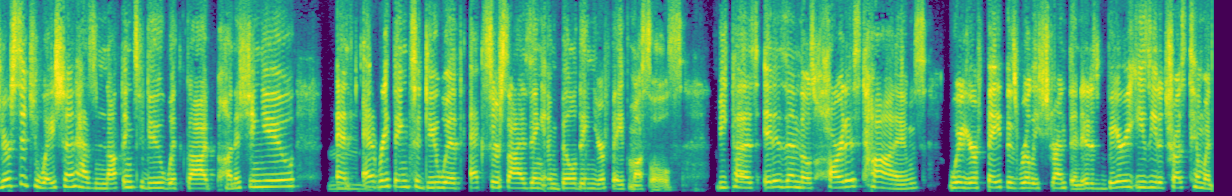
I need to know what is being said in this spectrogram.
your situation has nothing to do with god punishing you mm. and everything to do with exercising and building your faith muscles because it is in those hardest times where your faith is really strengthened. It is very easy to trust Him when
